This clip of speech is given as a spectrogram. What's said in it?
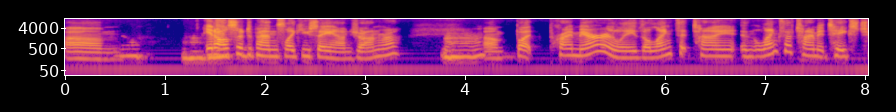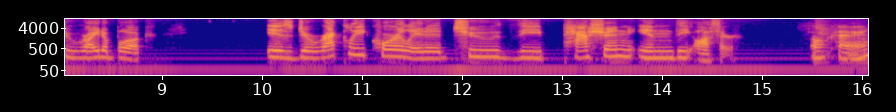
Um, mm-hmm. It also depends, like you say, on genre. Mm-hmm. Um, but primarily the length of time and the length of time it takes to write a book is directly correlated to the passion in the author Okay.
